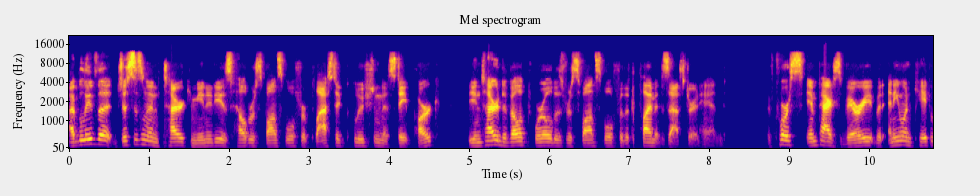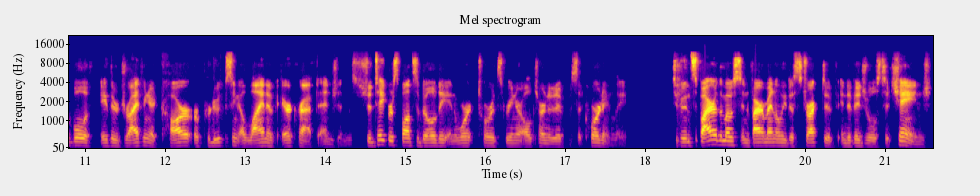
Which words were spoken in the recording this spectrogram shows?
I believe that just as an entire community is held responsible for plastic pollution in a state park, the entire developed world is responsible for the climate disaster at hand. Of course, impacts vary, but anyone capable of either driving a car or producing a line of aircraft engines should take responsibility and work towards greener alternatives accordingly. To inspire the most environmentally destructive individuals to change,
